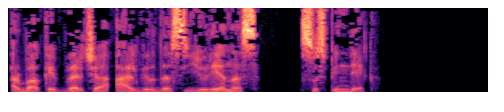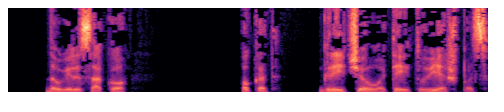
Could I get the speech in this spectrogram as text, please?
arba kaip verčia Algirdas Jurienas, suspindėk. Daugelis sako, o kad greičiau ateitų viešpas.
